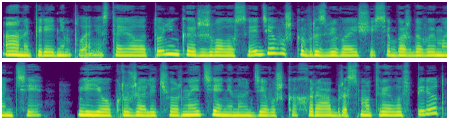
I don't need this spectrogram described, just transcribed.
а на переднем плане стояла тоненькая рыжеволосая девушка в развивающейся бордовой мантии. Ее окружали черные тени, но девушка храбро смотрела вперед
